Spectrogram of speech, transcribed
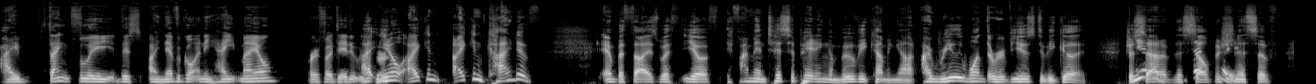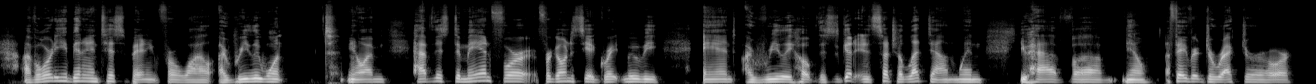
I thankfully this I never got any hate mail, or if I did, it was I, you know I can I can kind of empathize with you know if, if I'm anticipating a movie coming out, I really want the reviews to be good, just yeah, out of the selfishness of I've already been anticipating for a while. I really want you know i'm have this demand for for going to see a great movie and i really hope this is good. It's such a letdown when you have uh, you know a favorite director or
